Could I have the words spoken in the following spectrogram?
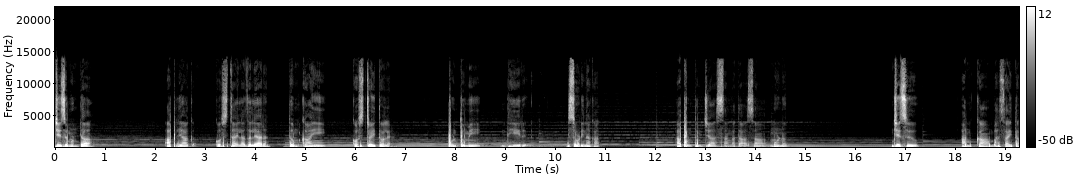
जेजू म्हणटा आपल्याक कोस्तायला जाल्यार तुमकांय कोस्टयतले पूण तुमी धीर सोडिनाकात आपूण तुमच्या सांगाता आसा म्हूण जेजू आमकां भासायता।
